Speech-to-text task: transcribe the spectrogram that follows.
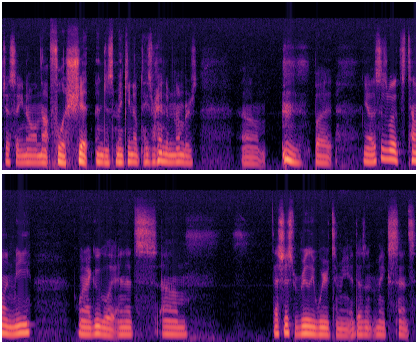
just so you know I'm not full of shit and just making up these random numbers. Um, but you know, this is what it's telling me when I Google it, and it's um, that's just really weird to me. It doesn't make sense.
